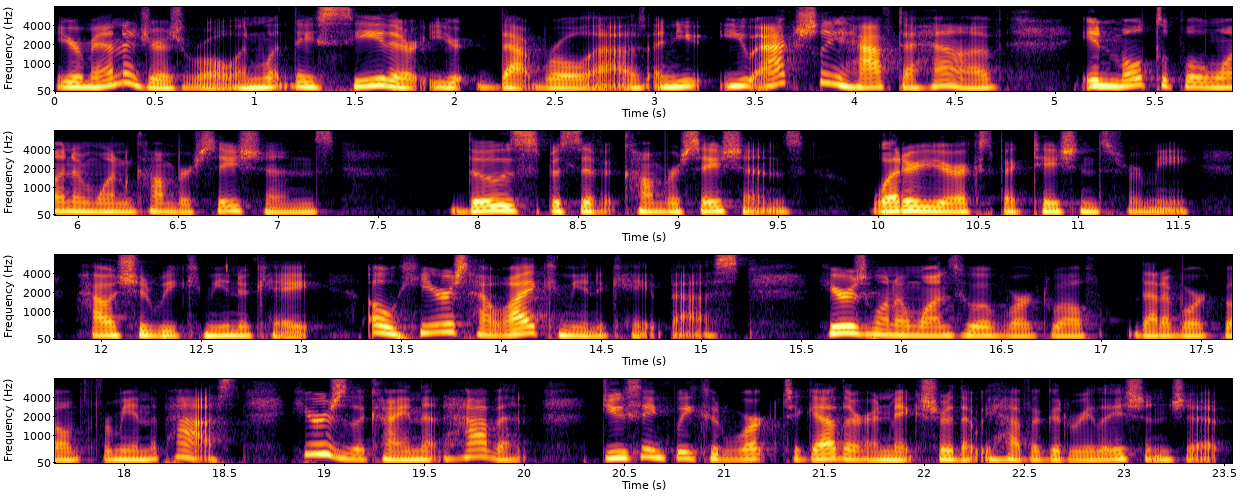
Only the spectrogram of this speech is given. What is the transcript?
your manager's role and what they see their your, that role as, and you you actually have to have in multiple one-on-one conversations those specific conversations. What are your expectations for me? How should we communicate? Oh, here's how I communicate best. Here's one on ones who have worked well that have worked well for me in the past. Here's the kind that haven't. Do you think we could work together and make sure that we have a good relationship?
